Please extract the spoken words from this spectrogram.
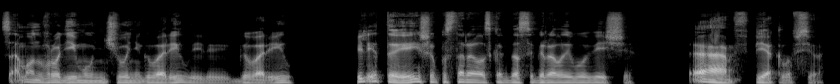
Сам он вроде ему ничего не говорил или говорил. Или это Эйша постаралась, когда собирала его вещи. А, в пекло все.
